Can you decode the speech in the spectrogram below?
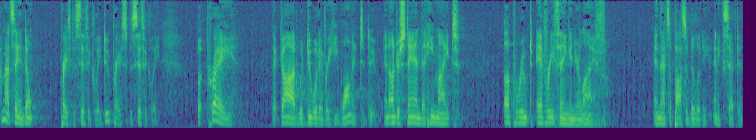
I'm not saying don't pray specifically, do pray specifically, but pray that God would do whatever He wanted to do and understand that He might uproot everything in your life. And that's a possibility and accept it.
